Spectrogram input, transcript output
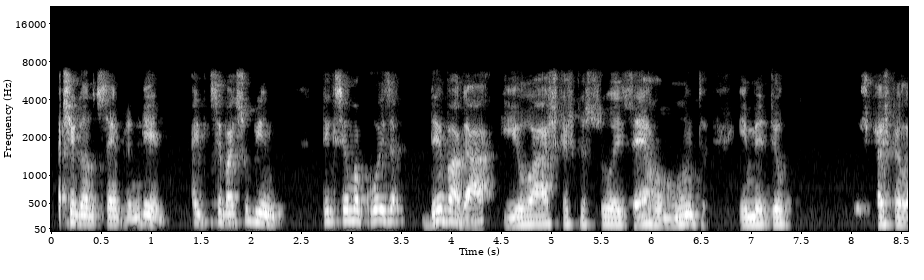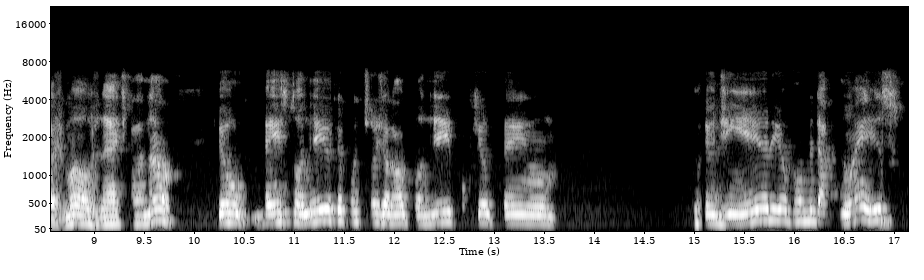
está chegando sempre nele, aí você vai subindo. Tem que ser uma coisa devagar. E eu acho que as pessoas erram muito em meter os pés pelas mãos, né? De falar, não, eu ganhei esse torneio, eu tenho condições de jogar um torneio porque eu tenho, eu tenho dinheiro e eu vou me dar. Não é isso.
